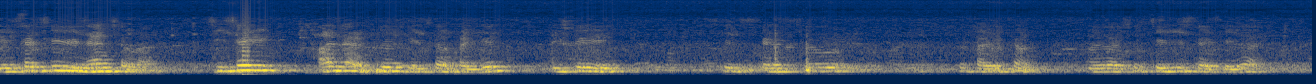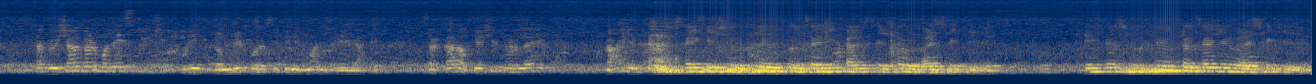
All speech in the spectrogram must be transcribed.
देशाची विधानसभा तिथेही हा अप्रोच घेतला पाहिजे आणि ते कार्यक्रम मला तेवीस तारखेला आहे. त्या विशाळगडमध्ये थोडी गंभीर परिस्थिती निर्माण झालेली आहे. सरकार अपयशी ठरलंय काय की कोर्टाने काल त्याच्यावर भाष्य केले. एकदा सुप्रीम कोर्टाने भाष्य केलं.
